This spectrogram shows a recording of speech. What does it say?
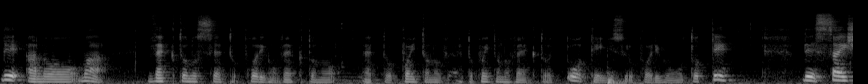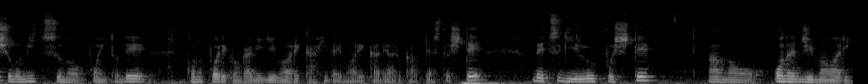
で、あの、まあ、ベクトのセット、ポリゴン、ベクトの、えっと、ポイントの、えっと、ポイントのベクトを定義するポリゴンを取って、で、最初の3つのポイントで、このポリゴンが右回りか左回りかであるかをテストして、で、次ループして、あの、同じ回り、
